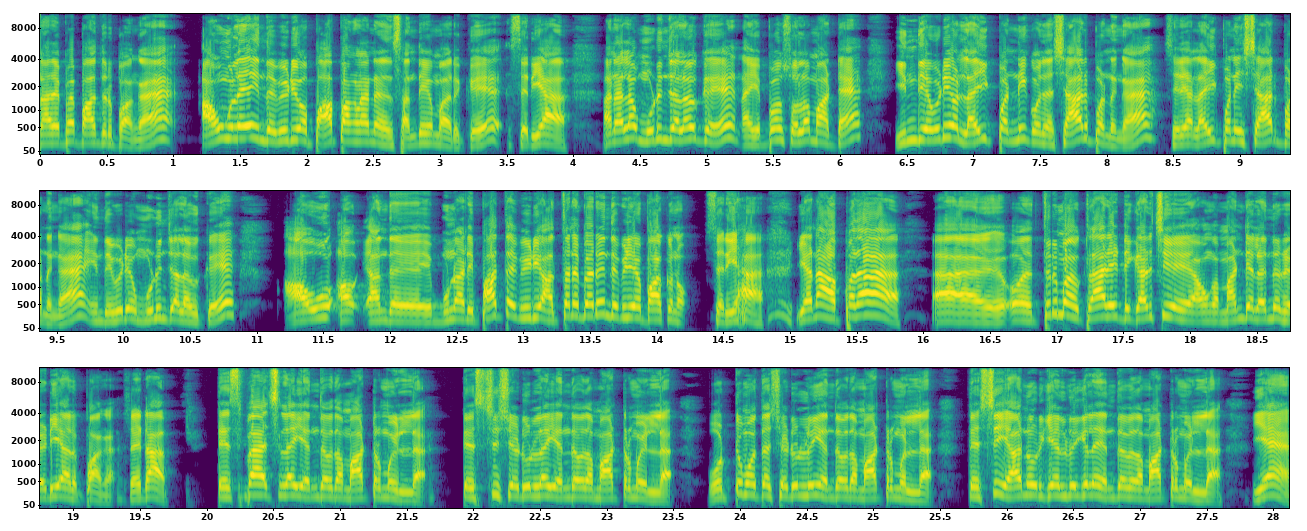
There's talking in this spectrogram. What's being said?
நிறைய பேர் பார்த்துருப்பாங்க. அவங்களே இந்த வீடியோ பார்ப்பாங்களான்னு எனக்கு இருக்குது சரியா? அதனால் முடிஞ்ச அளவுக்கு நான் எப்பவும் சொல்ல மாட்டேன். இந்த வீடியோ லைக் பண்ணி கொஞ்சம் ஷேர் பண்ணுங்கள் சரியா? லைக் பண்ணி ஷேர் பண்ணுங்கள் இந்த வீடியோ முடிஞ்ச அளவுக்கு அவ் அந்த முன்னாடி பார்த்த வீடியோ அத்தனை பேரும் இந்த வீடியோ பார்க்கணும். சரியா? ஏன்னா அப்போ தான் திரும்ப கிளாரிட்டி கிடைச்சி அவங்க மண்டேலேருந்து ரெடியாக இருப்பாங்க. சரியா? டெஸ்ட் பேட்ச்ல எந்த வித மாற்றமும் இல்லை. டெஸ்ட் ஷெடியூல்ல எந்த வித மாற்றமும் இல்லை. ஒட்டுமொத்த ஷெடியூல்லையும் எந்த வித மாற்றமும் இல்லை. டெஸ்ட் இரநூறு கேள்விகள் எந்த வித மாற்றமும் இல்லை. ஏன்?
